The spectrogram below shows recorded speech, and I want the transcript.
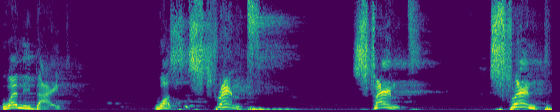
when he died was strength Strength. Strength.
